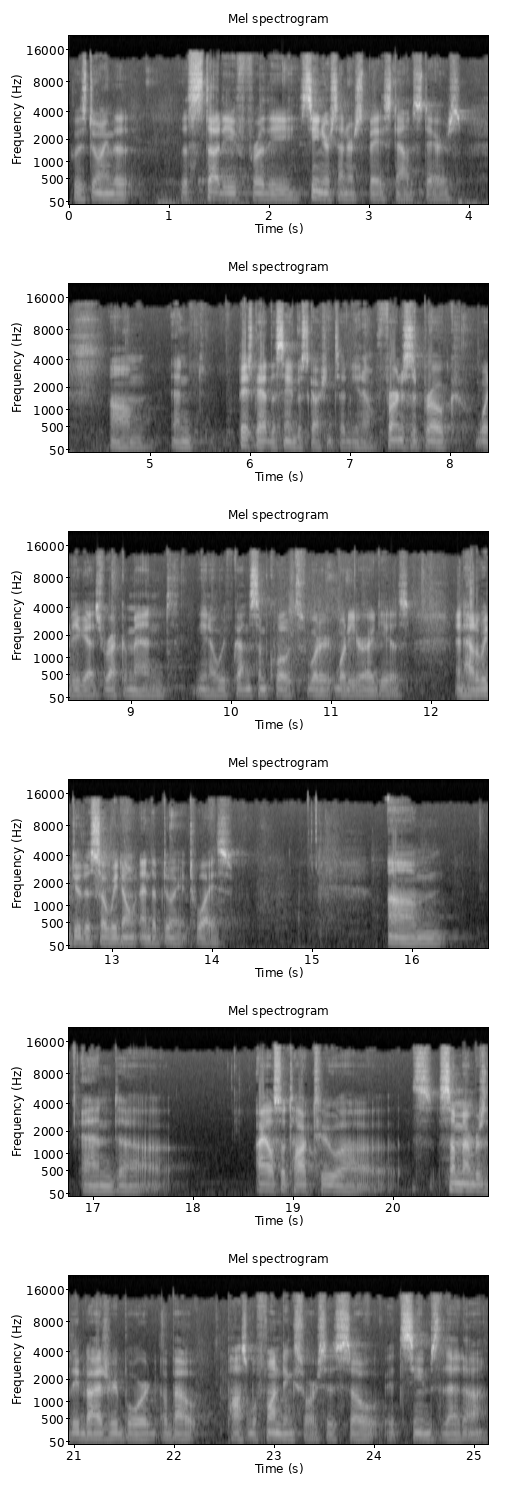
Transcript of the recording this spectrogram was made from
who's doing the, the study for the senior center space downstairs. Um, and basically had the same discussion, said, you know, furnace is broke, what do you guys recommend? You know, we've gotten some quotes, what are, what are your ideas? And how do we do this so we don't end up doing it twice? Um, and uh, I also talked to uh, some members of the advisory board about possible funding sources. So it seems that uh,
